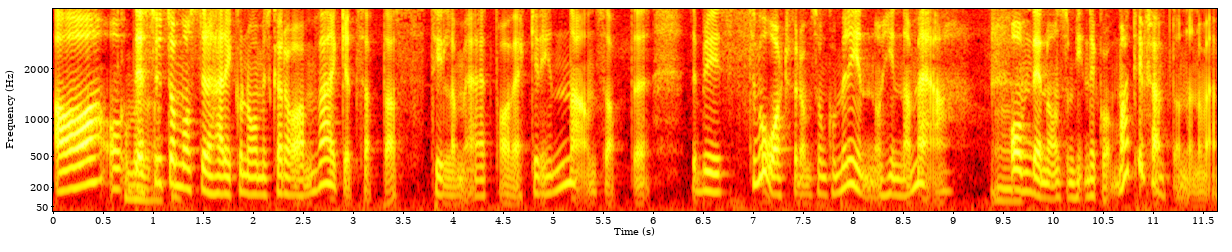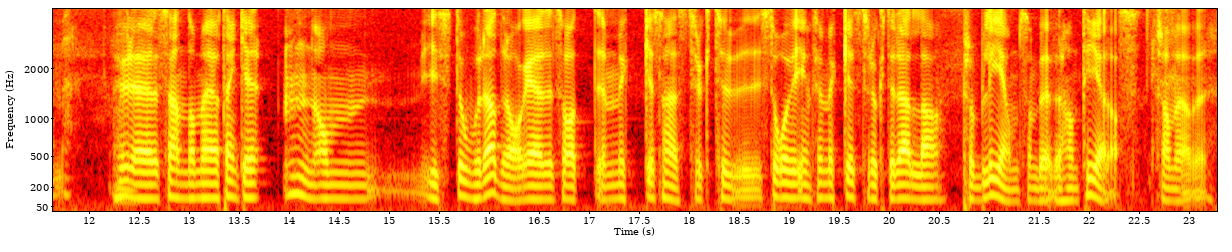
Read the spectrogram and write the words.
Ja, och Kommer dessutom måste det här ekonomiska ramverket sättas till och med ett par veckor innan. Så att eh, det blir svårt för de som kommer in att hinna med. Mm. Om det är någon som hinner komma till 15 november. Hur är det sen då med, jag tänker om i stora drag, är det så att det är mycket så här struktur, står vi inför mycket strukturella problem som behöver hanteras framöver?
